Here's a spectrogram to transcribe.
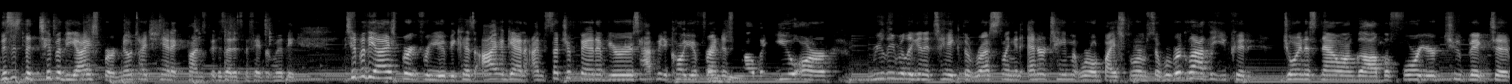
This is the tip of the iceberg. No Titanic puns because that is my favorite movie. Tip of the iceberg for you because I, again, I'm such a fan of yours. Happy to call you a friend Thank as you. well. But you are really, really going to take the wrestling and entertainment world by storm. So we're glad that you could join us now on Gaw before you're too big to,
